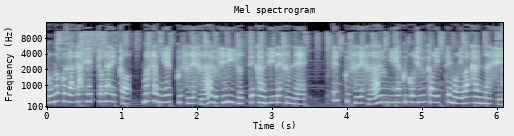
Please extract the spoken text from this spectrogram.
この小型ヘッドライト、まさに XSR シリーズって感じですね。XSR250 と言っても違和感なし。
